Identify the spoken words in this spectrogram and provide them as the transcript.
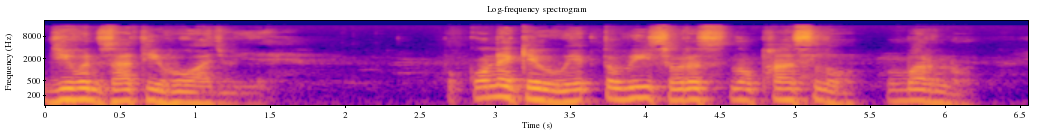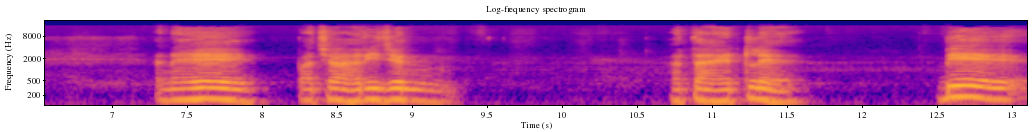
જીવન સાથી હોવા જોઈએ. કોને કેવું? એક તો વીસ વર્ષનો ફાંસલો ઉંમરનો. અને એ પાછા હરિજન હતા એટલે બે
